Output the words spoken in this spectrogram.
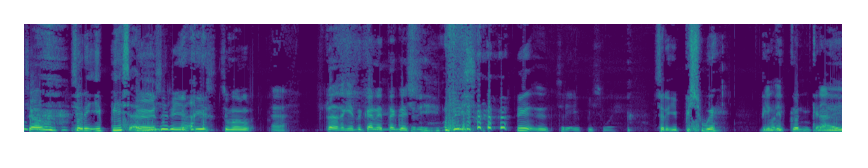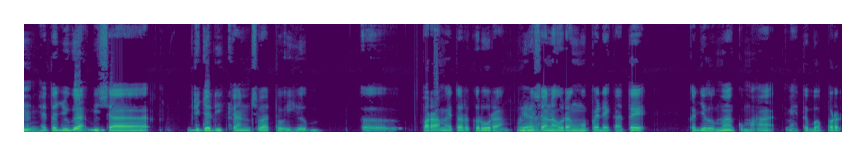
so seri ipis eh, aja. serius cuma eh Terus gitu kan itu guys Heeh. Seri epis we. Seri ipis weh. Dibalikin ke dan aing. itu juga bisa dijadikan suatu iya eh, parameter ke orang Ya. misalnya orang mau PDKT ke jelema kumaha meh teu baper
